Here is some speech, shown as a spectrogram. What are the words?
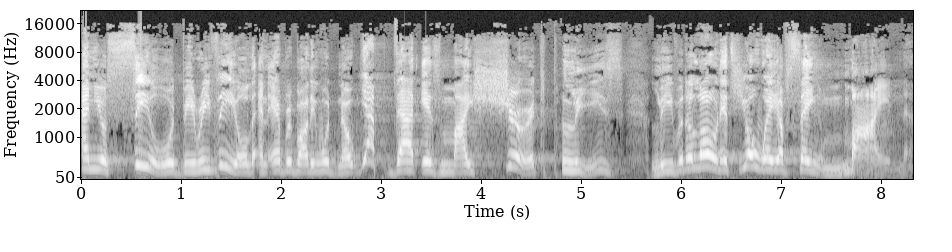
And your seal would be revealed, and everybody would know, yep, that is my shirt, please leave it alone. It's your way of saying mine.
